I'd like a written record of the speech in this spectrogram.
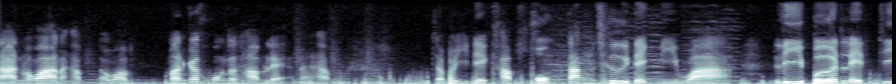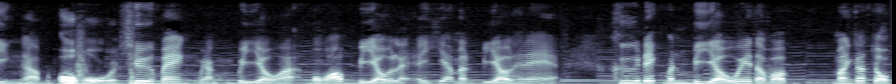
นานมากๆนะครับ แต่ว่ามันก็คงจะทำแหละนะครับ จะไปที่เด็กครับ ผมตั้งชื่อเด็กนี้ว่า Rebirth Raging ครับโอ้โห ชื่อแม่งอย่างเบียวอะบอกว่าเบียวแหละไอ้เหี้ยมันเบียวแน่ๆคือเด็กมันเบียวเว้ยแต่ว่ามันก็จบ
